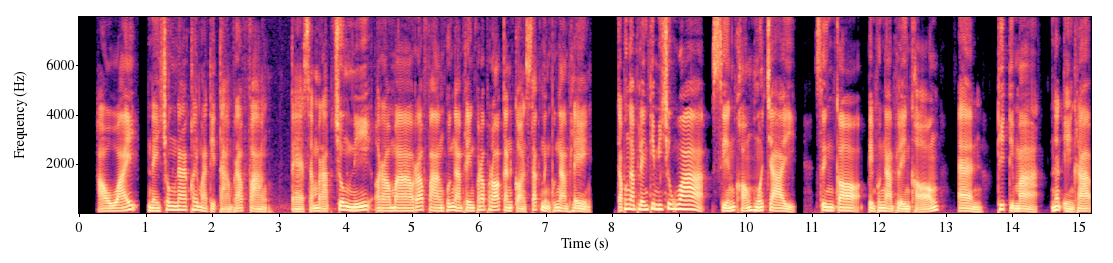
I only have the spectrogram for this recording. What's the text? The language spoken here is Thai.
เอาไว้ในช่วงหน้าค่อยมาติดตามรับฟัง แต่สำหรับช่วงนี้เรามารับฟังผลงานเพลงเพราะๆกันก่อนสักหนึ่งผลงานเพลง กับผลงานเพลงที่มีชื่อว่า เสียงของหัวใจ ซึ่งก็เป็นผลงานเพลงของแอนทิติมานั่นเองครับ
